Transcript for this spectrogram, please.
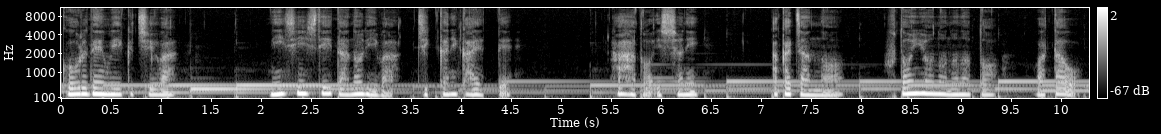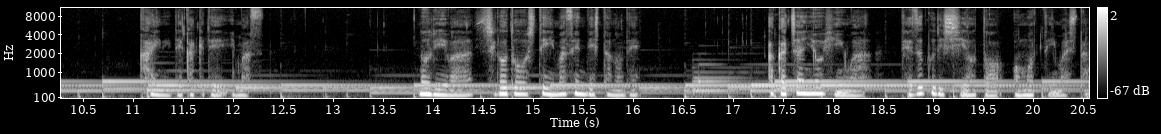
ゴールデンウィーク中は妊娠していたノリは実家に帰って母と一緒に赤ちゃんの布団用の布と綿を買いに出かけています。ノリは仕事をしていませんでしたので赤ちゃん用品は手作りしようと思っていました。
